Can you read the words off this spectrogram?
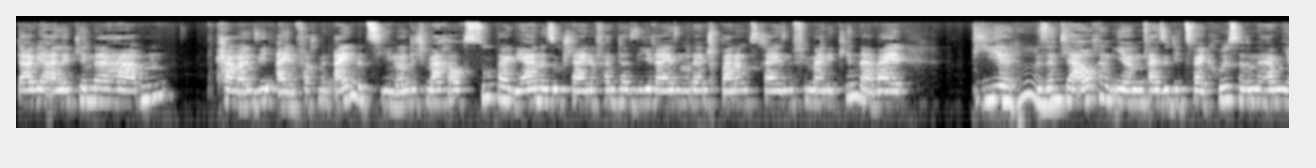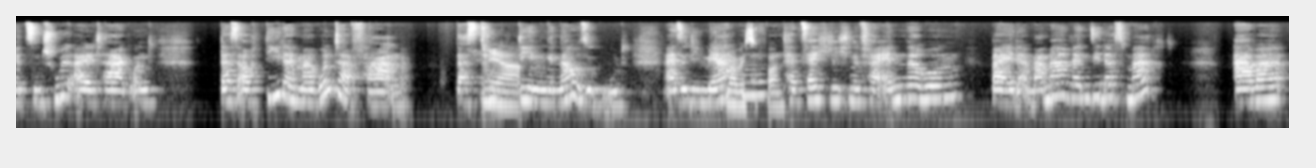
da wir alle Kinder haben, kann man sie einfach mit einbeziehen. Und ich mache auch super gerne so kleine Fantasiereisen oder Entspannungsreisen für meine Kinder, weil die mhm. sind ja auch in ihrem, also die zwei größeren haben jetzt einen Schulalltag und dass auch die dann mal runterfahren, das tut ja. denen genauso gut. Also die merken tatsächlich eine Veränderung bei der Mama, wenn sie das macht, aber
